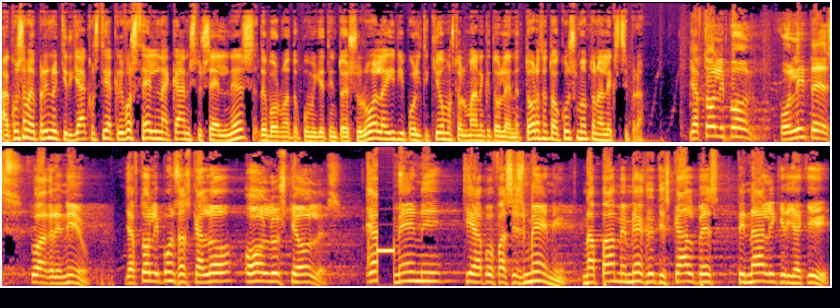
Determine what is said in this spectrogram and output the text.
Ακούσαμε πριν ο Κυριάκος τι ακριβώς θέλει να κάνει στους Έλληνες. Δεν μπορούμε να το πούμε γιατί είναι το εσουρού, αλλά οι ίδιοι οι πολιτικοί όμως τολμάνε και το λένε. Τώρα θα το ακούσουμε από τον Αλέξη Τσίπρα. Γι' αυτό λοιπόν, πολίτες του Αγρινίου, γι' αυτό λοιπόν σας καλώ όλους και όλες. γαμμένοι και αποφασισμένοι να πάμε μέχρι τις κάλπες την άλλη Κυριακή.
